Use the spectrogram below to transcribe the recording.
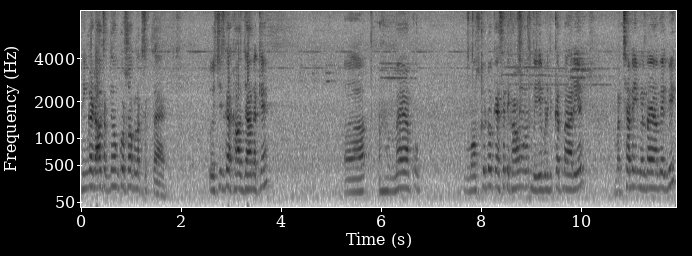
फिंगर डाल सकते हैं उनको शौक लग सकता है। तो इस चीज़ का खास ध्यान रखें। आ, मैं आपको मॉस्किटो कैसे दिखाऊँ ये बड़ी दिक्कत में आ रही है। मच्छर नहीं मिल रहा है यहाँ पे एक भी।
